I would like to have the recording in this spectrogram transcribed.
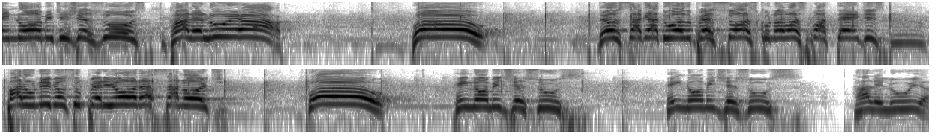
em nome de Jesus. Aleluia! Uou! Deus está graduando pessoas com novas patentes para um nível superior essa noite. Uou! Em nome de Jesus. Em nome de Jesus. Aleluia.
